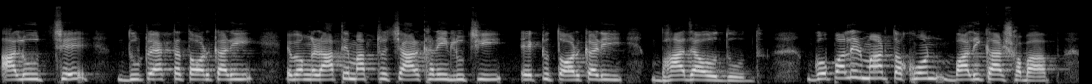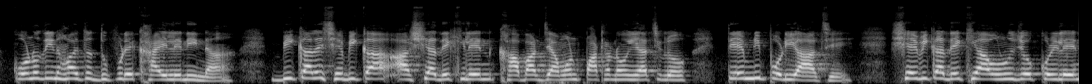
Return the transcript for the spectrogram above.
আলু উচ্ছে, দুটো একটা তরকারি এবং রাতে মাত্র চারখানি লুচি, একটু তরকারি, ভাজা ও দুধ। গোপালের মার তখন বালিকার স্বভাব। কোনো দিন হয়তো দুপুরে খাইলেনই না। বিকালে সেবিকা আসিয়া দেখিলেন, খাবার যেমন পাঠানো হইয়াছিল, তেমনি পড়িয়া আছে। সেবিকা দেখিয়া অনুযোগ করিলেন,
